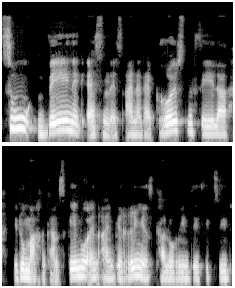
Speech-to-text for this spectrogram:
zu wenig Essen ist einer der größten Fehler, die du machen kannst. Geh nur in ein geringes Kaloriendefizit,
